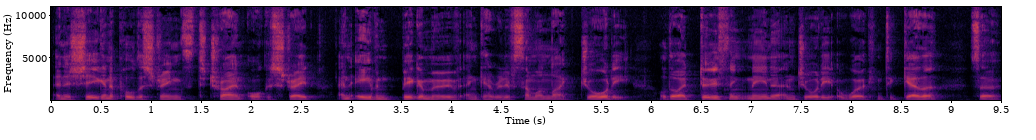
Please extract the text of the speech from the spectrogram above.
And is she going to pull the strings to try and orchestrate an even bigger move and get rid of someone like Geordie? Although I do think Nina and Geordie are working together. So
